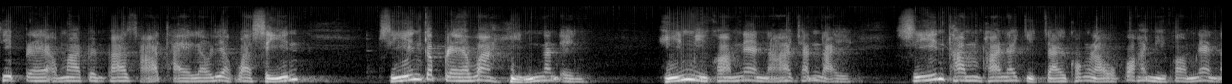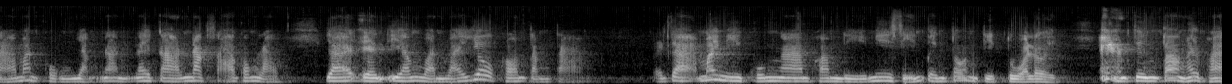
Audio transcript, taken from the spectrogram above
ที่แปลออกมาเป็นภาษาไทยเราเรียกว่า ศีล ศีลก็แปลว่าหินนั่นเอง หินมีความแน่นหนาชั้นใด ศีลธรรมภายในจิตใจของเราก็ให้มีความแน่นหนามั่นคงอย่างนั้น ในการรักษาของเรา อย่าเอ็นเอียงหวั่นไหวโยกคลอนต่างๆ จะไม่มีคุณงามความดี มีศีลเป็นต้นติดตัวเลย จึงต้องให้พา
